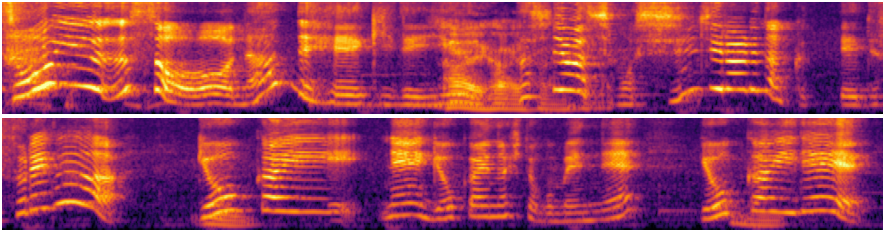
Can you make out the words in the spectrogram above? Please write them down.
そういう嘘をなんで平気で言う、はいはいはい私はもう信じられなくって。でそれが業界、ね業界の人ごめんね。業界でうん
